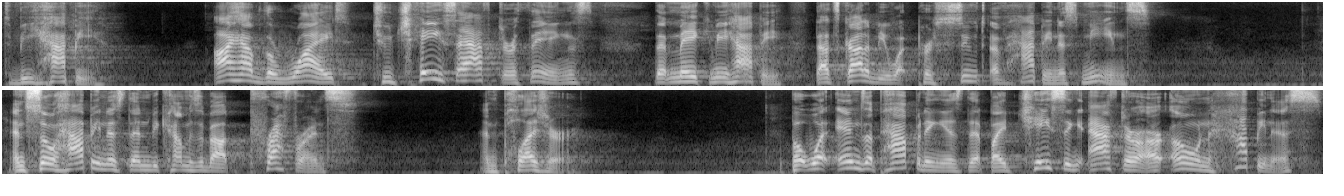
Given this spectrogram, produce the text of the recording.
to be happy. I have the right to chase after things that make me happy. That's got to be what pursuit of happiness means. And so happiness then becomes about preference and pleasure. But what ends up happening is that by chasing after our own happiness,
